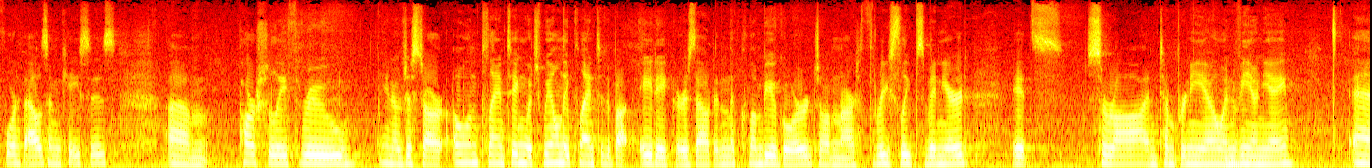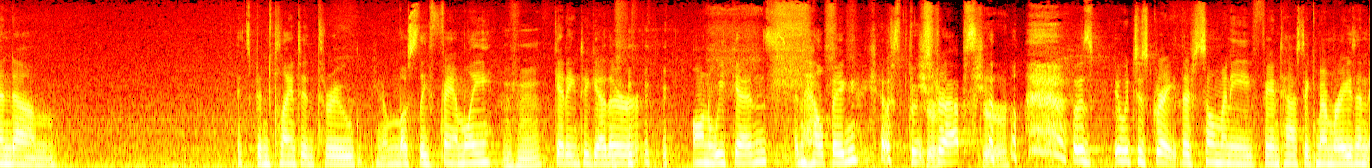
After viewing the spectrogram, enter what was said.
4,000 cases, um, partially through you know just our own planting, which we only planted about eight acres out in the Columbia Gorge on our Three Sleeps vineyard. It's Syrah and Tempranillo and Viognier, and um, it's been planted through you know mostly family mm-hmm. getting together on weekends and helping you know, bootstraps. Sure. it was it, which is great. There's so many fantastic memories and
